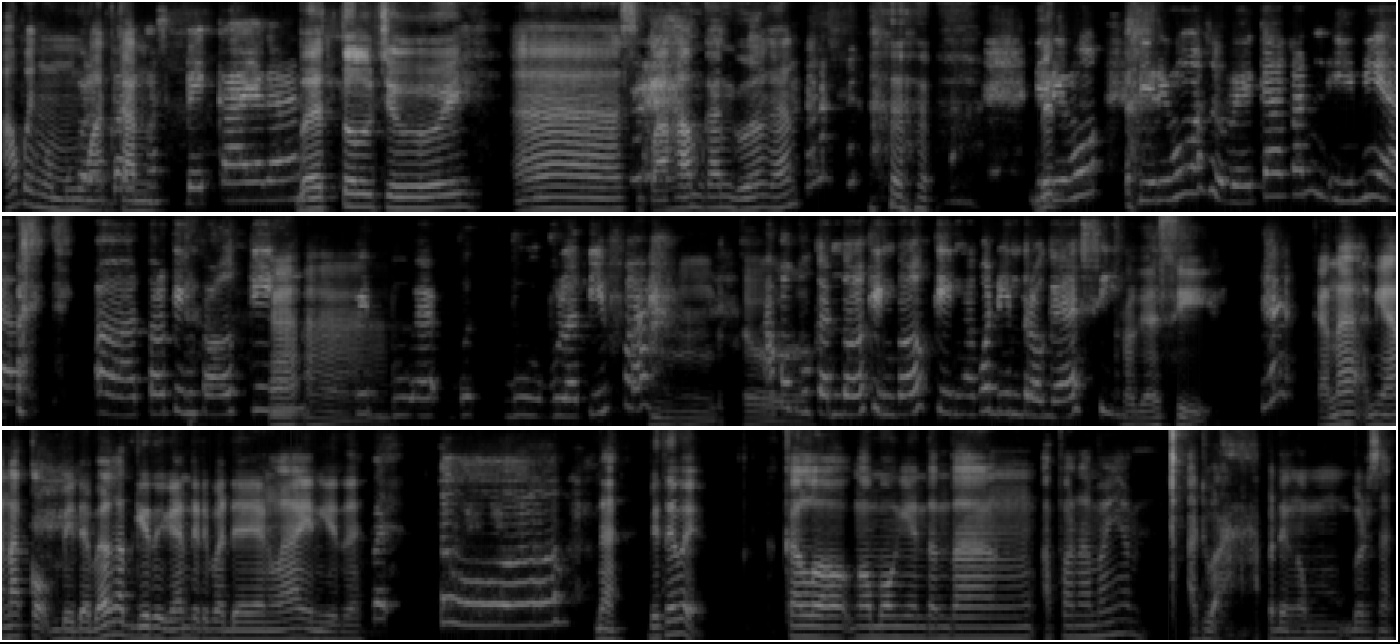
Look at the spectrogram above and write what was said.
Apa yang menguatkan masuk BK ya kan? betul cuy, ah, sepaham kan gue kan. Dirimu dirimu masuk BK kan ini ya, eee, talking-talking with Heeh. Bu e but Bu Bu Latifah. Mhm, Aku betul. bukan talking-talking, aku diinterogasi. Interogasi. Karena, "Nih anak kok beda banget," gitu kan, "daripada yang lain," gitu. Betul. Nah, BTW, kalau ngomongin tentang apa namanya, aduh apa deh ngom barusan,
